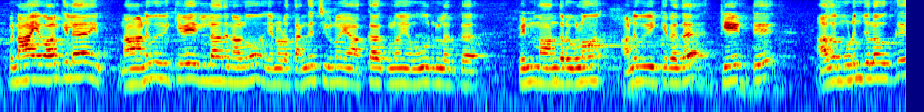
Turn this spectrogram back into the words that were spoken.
இப்போ நான் என் வாழ்க்கையில் நான் அனுபவிக்கவே இல்லாதனாலும் என்னோட தங்கச்சிகளும் என் அக்காக்களும் என் ஊரில் இருக்க பெண் மாந்தர்களும் அனுபவிக்கிறத கேட்டு அதை முடிஞ்சளவுக்கு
